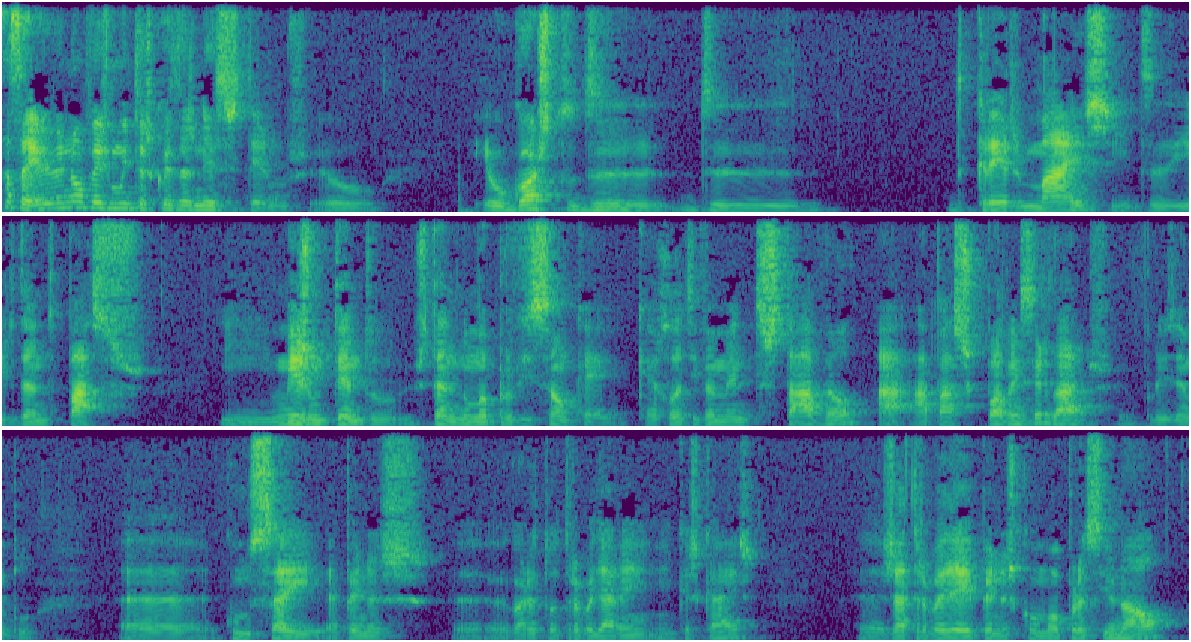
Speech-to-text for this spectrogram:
Não sei, eu não vejo muitas coisas nesses termos. Eu eu gosto de, de, de querer mais e de ir dando passos e mesmo tendo, estando numa provisão que é, que é relativamente estável, há, há passos que podem ser dados. Eu, por exemplo, uh, comecei apenas, uh, agora estou a trabalhar em, em Cascais, uh, já trabalhei apenas como operacional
